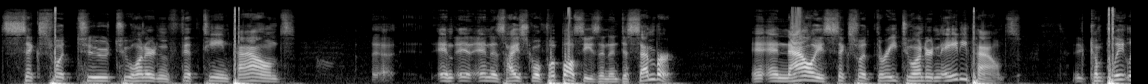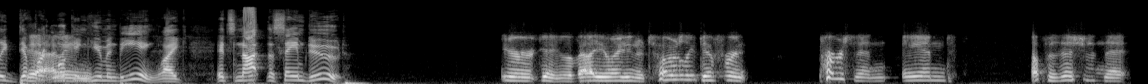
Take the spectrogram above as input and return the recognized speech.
six foot two, two hundred and fifteen pounds uh, in, in in his high school football season in December and, and now he's six foot three, two hundred and eighty pounds. A completely different I looking mean- human being. Like it's not the same dude. you're yeah you're evaluating a totally different person and a position that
